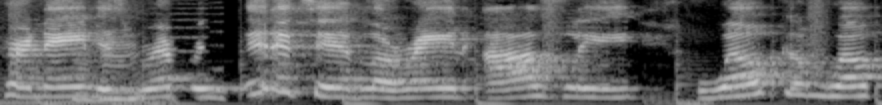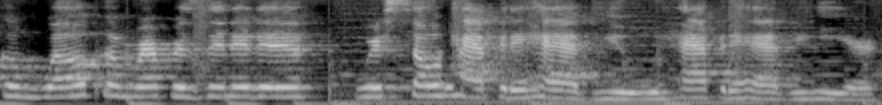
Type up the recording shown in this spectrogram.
Her name is Mhm. Representative Loranne Ausley. Welcome, welcome, welcome, Representative. We're so happy to have you. We're happy to have you here.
